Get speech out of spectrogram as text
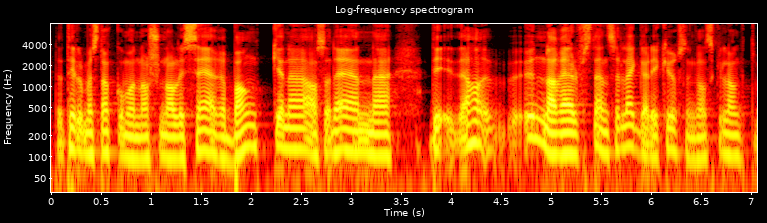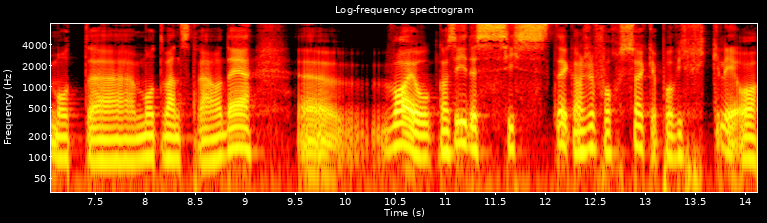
Det er til og med snakk om å nasjonalisere bankene. altså det er en de, de Under Elfsten så legger de kursen ganske langt mot, uh, mot venstre. og det uh, var jo kan si, det siste kanskje forsøket på virkelig å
